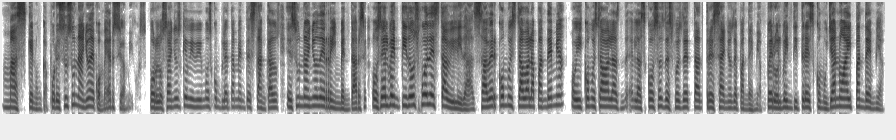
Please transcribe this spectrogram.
más que nunca. Por eso es un año de comercio, amigos. Por los años que vivimos completamente estancados, es un año de reinventarse. O sea, el 22 fue de estabilidad, saber cómo estaba la pandemia y cómo estaban las, las cosas después de tres años de pandemia. Pero el 23, como ya no hay pandemia,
